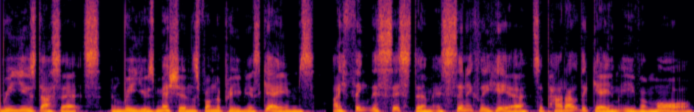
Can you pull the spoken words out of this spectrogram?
reused assets, and reused missions from the previous games, I think this system is cynically here to pad out the game even more,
